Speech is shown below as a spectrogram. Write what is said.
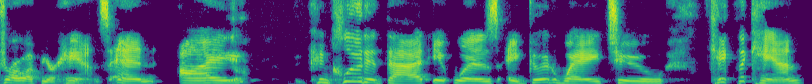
throw up your hands? And I yeah. concluded that it was a good way to kick the can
